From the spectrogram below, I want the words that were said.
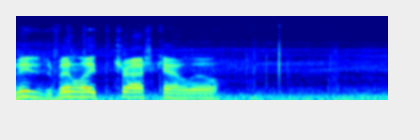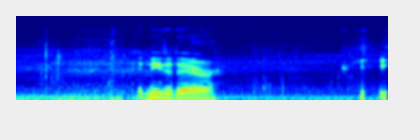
I needed to ventilate the trash can a little. It needed air. You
